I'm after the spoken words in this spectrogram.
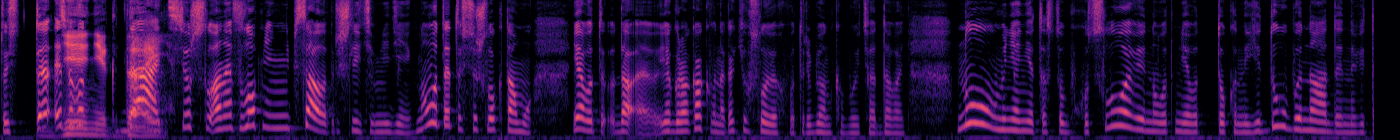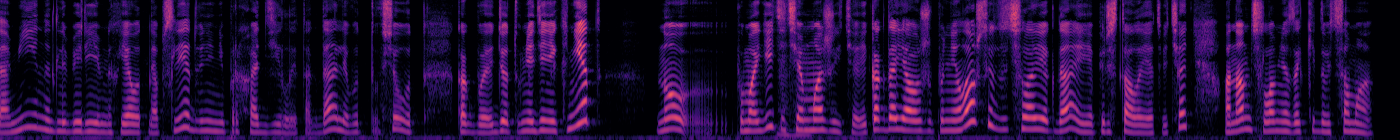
То есть та- это вот Денег да, дай. все шло. Она в лоб мне не написала, пришлите мне денег. Ну вот это все шло к тому. Я вот, да, э, я говорю, а как вы, на каких условиях вот ребенка будете отдавать? Ну, у меня нет особых условий, но вот мне вот только на еду бы надо, и на витамины для беременных. Я вот на обследование не проходила и так далее. Вот все вот как бы идет. У меня денег нет, но э, помогите, чем Мгм. можете. И когда я уже поняла, что это за человек, да, и я перестала ей отвечать, она начала меня закидывать сама.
